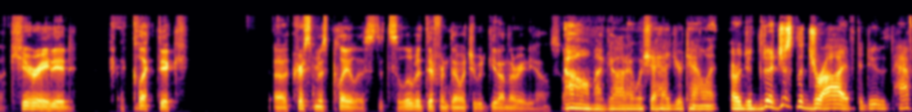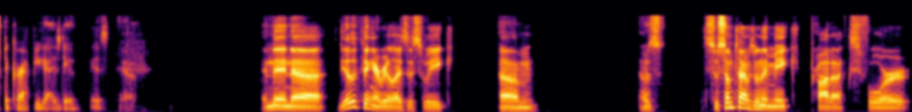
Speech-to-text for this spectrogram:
a curated, eclectic uh, Christmas playlist. It's a little bit different than what you would get on the radio. So. Oh my god, I wish I had your talent or just the drive to do half the crap you guys do. Is Yeah. And then uh the other thing I realized this week, um I was so sometimes when they make products for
